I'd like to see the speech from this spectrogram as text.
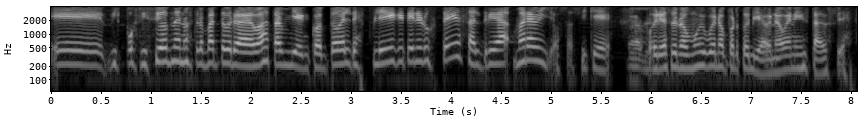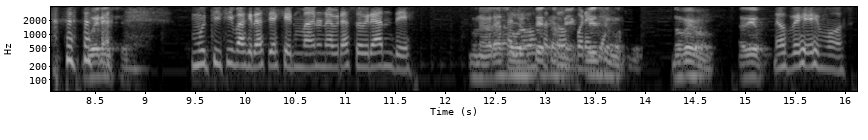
eh, disposición de nuestra parte, pero además también con todo el despliegue que tienen ustedes, saldría maravilloso. Así que podría ser una muy buena oportunidad, una buena instancia. Buenísimo. Muchísimas gracias, Germán. Un abrazo grande. Un abrazo a ustedes también. Nos vemos. Adiós. Nos vemos.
